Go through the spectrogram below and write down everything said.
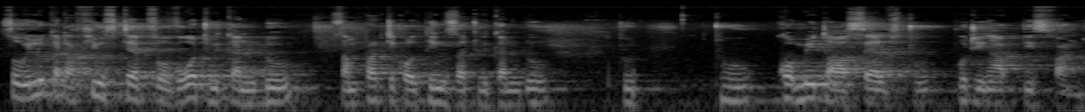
So we look at a few steps of what we can do, some practical things that we can do to, to commit ourselves to putting up this fund.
